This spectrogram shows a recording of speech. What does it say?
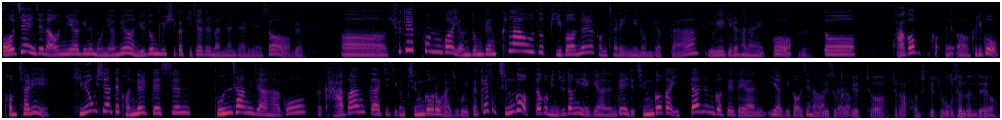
어제 이제 나온 이야기는 뭐냐면 유동규 씨가 기자들 만난 자리에서 네. 어, 휴대폰과 연동된 클라우드 비번을 검찰에 이미 넘겼다. 요 얘기를 하나 했고 네. 또 과거 거- 어, 그리고 검찰이 김용 씨한테 건넬 때 쓴 돈 상자하고 그 가방까지 지금 증거로 가지고 있다. 계속 증거 없다고 민주당이 얘기하는데 이제 증거가 있다는 것에 대한 이야기가 어제 나왔어요. 그래서 그게 저 제가 어저께 좀 웃었는데요.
